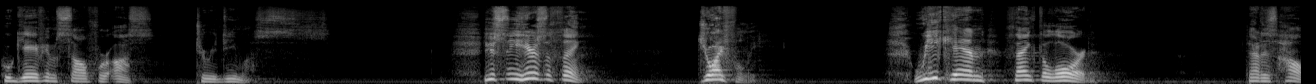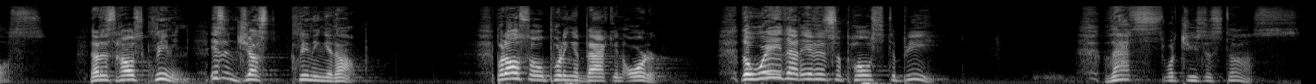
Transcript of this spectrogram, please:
who gave himself for us to redeem us. You see, here's the thing joyfully. We can thank the Lord that his house, that his house cleaning isn't just cleaning it up, but also putting it back in order, the way that it is supposed to be. That's what Jesus does.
